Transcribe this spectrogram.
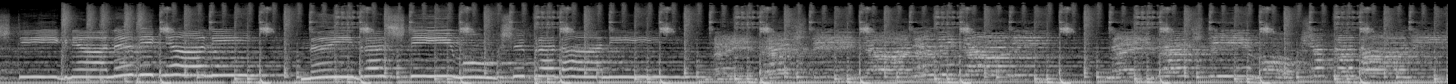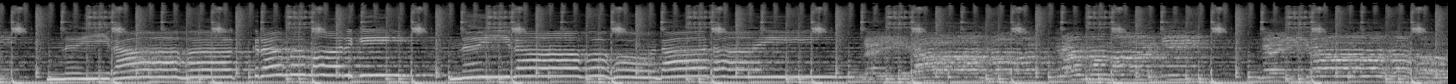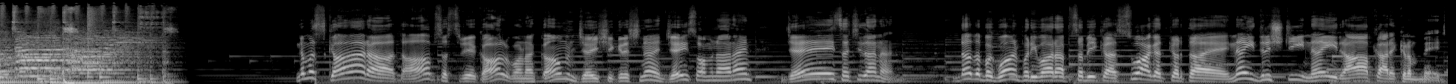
दृष्टि ज्ञान नमस्कार, आदाब सत वणकम। जय श्री कृष्ण जय स्वामीनारायण, जय सचिदानंद दादा भगवान परिवार आप सभी का स्वागत करता है नई दृष्टि, नई राह कार्यक्रम में।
